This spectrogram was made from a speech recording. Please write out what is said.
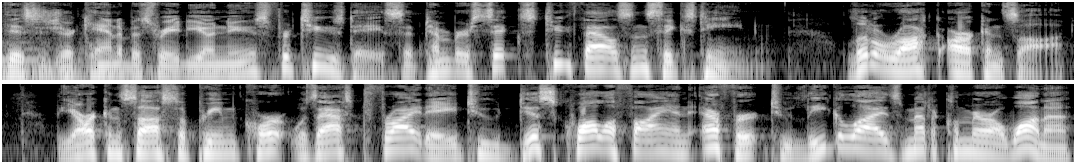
This is your Cannabis Radio News for Tuesday, September 6, 2016. Little Rock, Arkansas. The Arkansas Supreme Court was asked Friday to disqualify an effort to legalize medical marijuana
